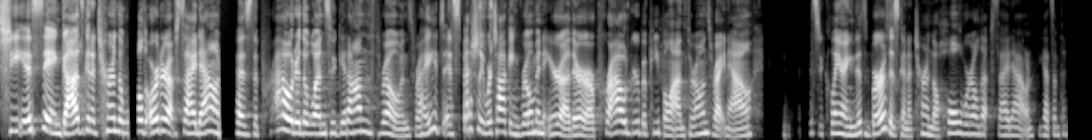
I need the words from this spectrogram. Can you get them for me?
She is saying God's going to turn the world order upside down because the proud are the ones who get on the thrones, right? Especially, we're talking Roman era. There are a proud group of people on thrones right now. It's declaring this birth is going to turn the whole world upside down. You got something?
